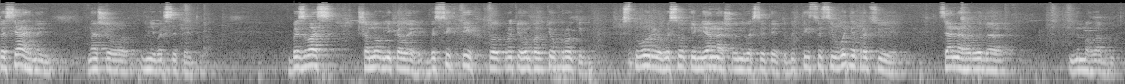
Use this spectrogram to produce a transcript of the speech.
досягнень нашого університету. Без вас, шановні колеги, без всіх тих, хто протягом багатьох років створює високе ім'я нашого університету, без тих, хто сьогодні працює, ця нагорода не могла бути.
